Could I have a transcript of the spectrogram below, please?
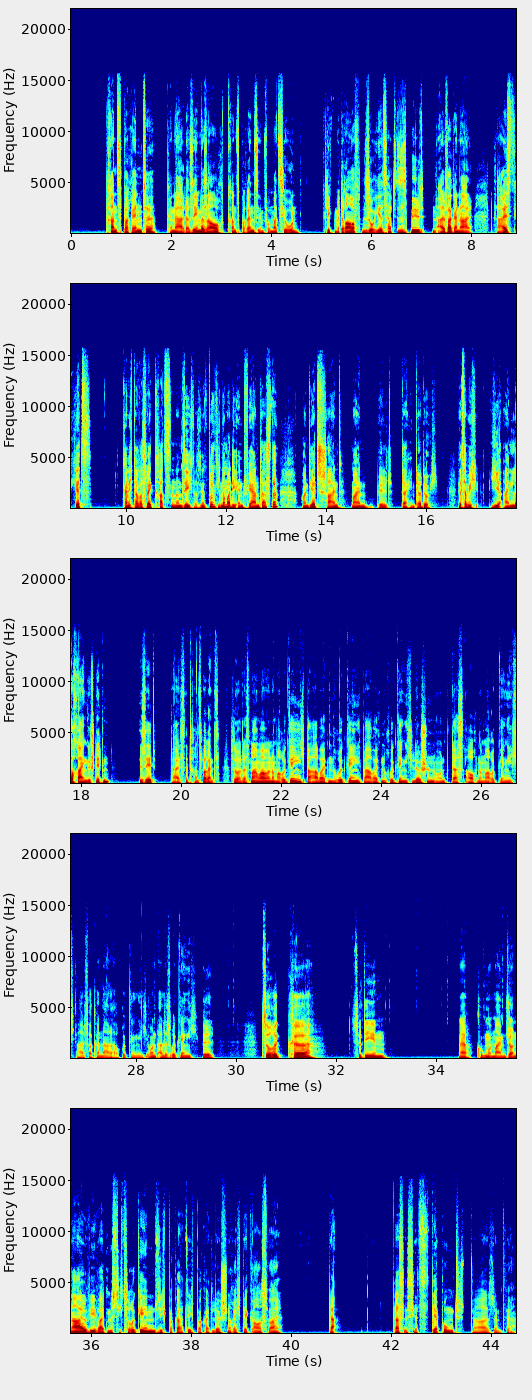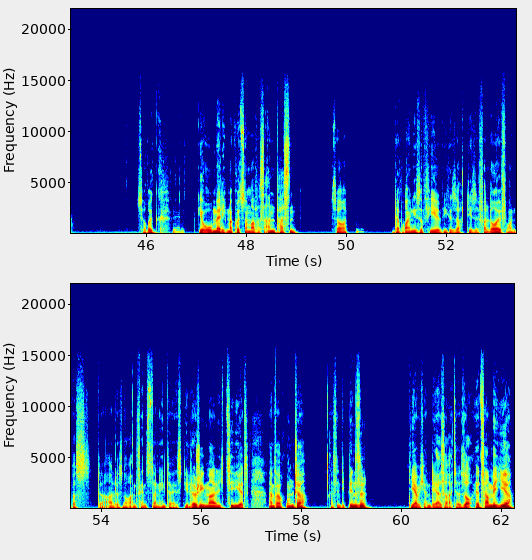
transparente Kanal. Da sehen wir es auch, Transparenzinformation. Klicken wir drauf. So, jetzt hat dieses Bild einen Alpha-Kanal. Das heißt, jetzt kann ich da was wegkratzen und dann sehe ich das. Jetzt drücke ich nochmal die Entfernen-Taste und jetzt scheint mein Bild dahinter durch. Jetzt habe ich hier ein Loch reingeschnitten. Ihr seht, da ist eine Transparenz. So, das machen wir aber nochmal rückgängig, bearbeiten, rückgängig, bearbeiten, rückgängig löschen und das auch nochmal rückgängig. Alpha-Kanal auch rückgängig und alles rückgängig. Ich will zurück äh, zu dem, na, gucken wir mal im Journal, wie weit müsste ich zurückgehen? Sichtbarkeit, Sichtbarkeit, Löschen, Rechteckauswahl. Da. Das ist jetzt der Punkt. Da sind wir zurück. Hier oben werde ich mal kurz nochmal was anpassen. So, da brauche ich nicht so viel. Wie gesagt, diese Verläufe und was da alles noch an Fenstern hinter ist. Die lösche ich mal. Ich ziehe die jetzt einfach runter. Das sind die Pinsel. Die habe ich an der Seite. So, jetzt haben wir hier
